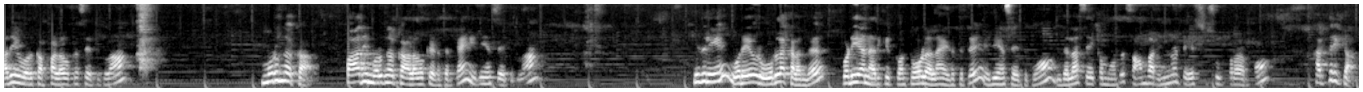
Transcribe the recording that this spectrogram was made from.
அதையும் ஒரு கப் அளவுக்கு சேர்த்துக்கலாம். முருங்கைக்காய். பாதி முருங்கைக்காய் அளவுக்கு எடுத்திருக்கேன். இதையும் சேர்த்துக்கலாம். இதுலேயும் ஒரே ஒரு உருளைக்கிழங்கு பொடியாக நறுக்கிருக்கோம் தோலெல்லாம் எடுத்துட்டு இதையும் சேர்த்துக்குவோம். இதெல்லாம் சேர்க்கும் போது சாம்பார் இன்னும் டேஸ்ட் சூப்பராக இருக்கும். கத்திரிக்காய்.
